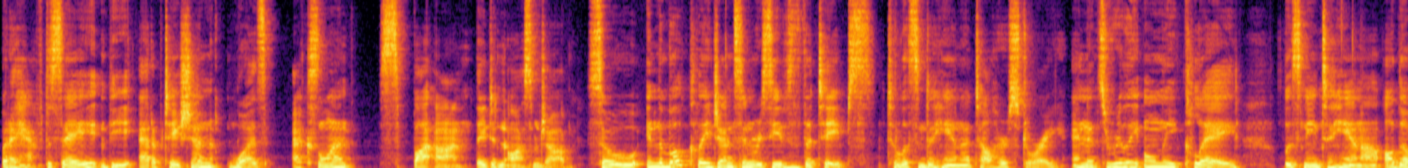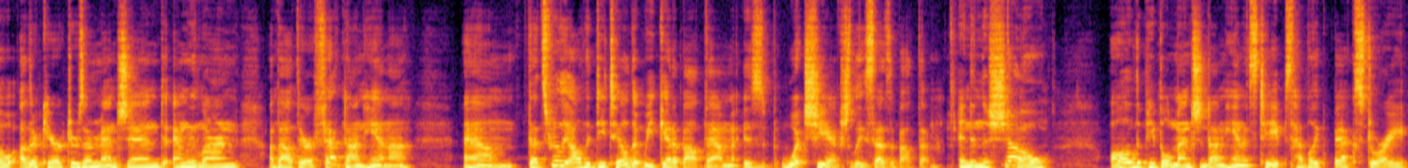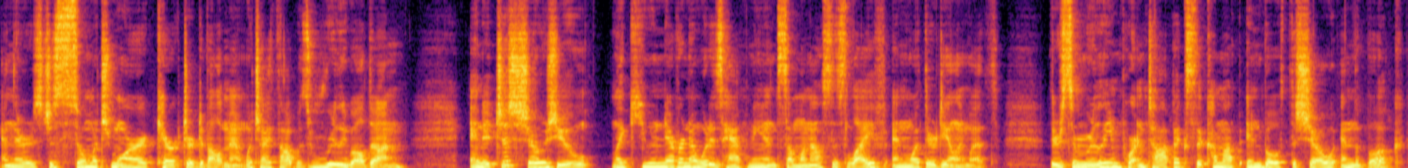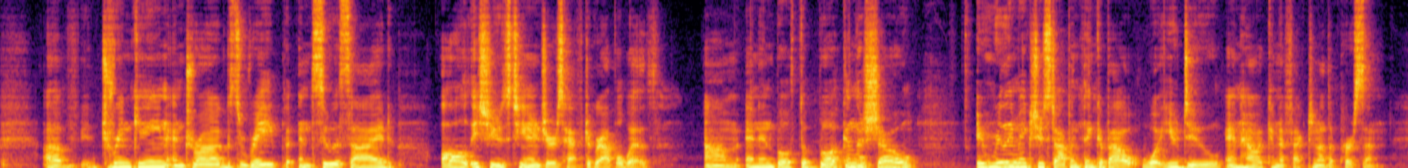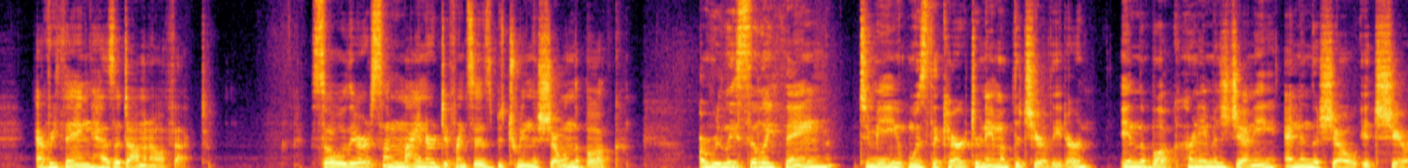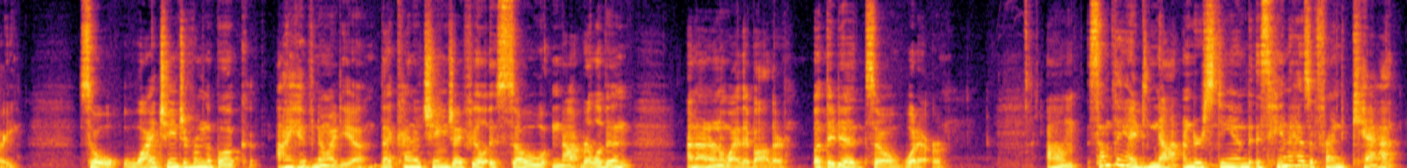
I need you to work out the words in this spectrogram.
But I have to say the adaptation was excellent spot on. They did an awesome job. So, in the book, Clay Jensen receives the tapes to listen to Hannah tell her story, and it's really only Clay listening to Hannah, although other characters are mentioned and we learn about their effect on Hannah. Um, that's really all the detail that we get about them is what she actually says about them. And in the show, all the people mentioned on Hannah's tapes have like backstory, and there's just so much more character development, which I thought was really well done. And it just shows you like you never know what is happening in someone else's life and what they're dealing with. There's some really important topics that come up in both the show and the book of drinking and drugs, rape and suicide, all issues teenagers have to grapple with. Um, and in both the book and the show, It really makes you stop and think about what you do and how it can affect another person. Everything has a domino effect. So there are some minor differences between the show and the book. A really silly thing to me was the character name of the cheerleader. In the book, her name is Jenny, and in the show, it's Sherry. So, why change it from the book? I have no idea. That kind of change I feel is so not relevant, and I don't know why they bother. But they did, so whatever. Um, something I did not understand is Hannah has a friend, Kat.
